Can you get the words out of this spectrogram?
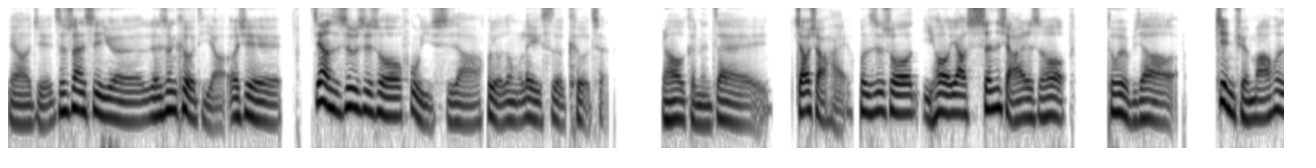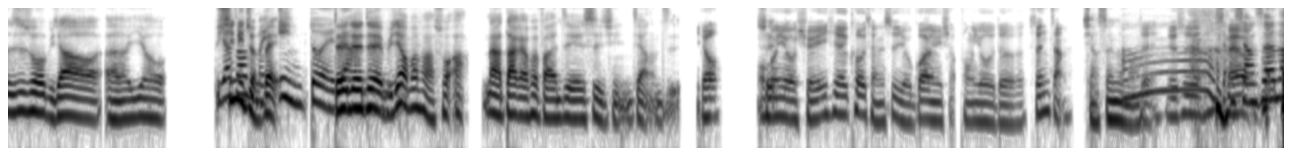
了解，这算是一个人生课题啊。而且这样子是不是说护理师啊会有这种类似的课程，然后可能在教小孩，或者是说以后要生小孩的时候，都会有比较健全吗？或者是说比较呃有心理准备？应对，对对对，比较有办法说啊，那大概会发生这些事情这样子。有，我们有学一些课程是有关于小朋友的生长。想生了吗？对，就是想想生了，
